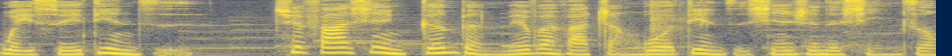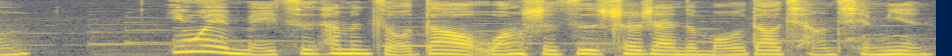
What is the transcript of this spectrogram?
尾随电子，却发现根本没有办法掌握电子先生的行踪，因为每一次他们走到王十字车站的某一道墙前面，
